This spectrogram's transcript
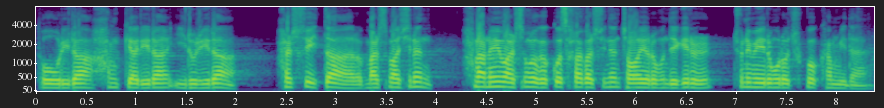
도우리라, 함께하리라, 이루리라, 할 수 있다 말씀하시는 하나님의 말씀을 갖고 살아갈 수 있는 저와 여러분 되기를 주님의 이름으로 축복합니다.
